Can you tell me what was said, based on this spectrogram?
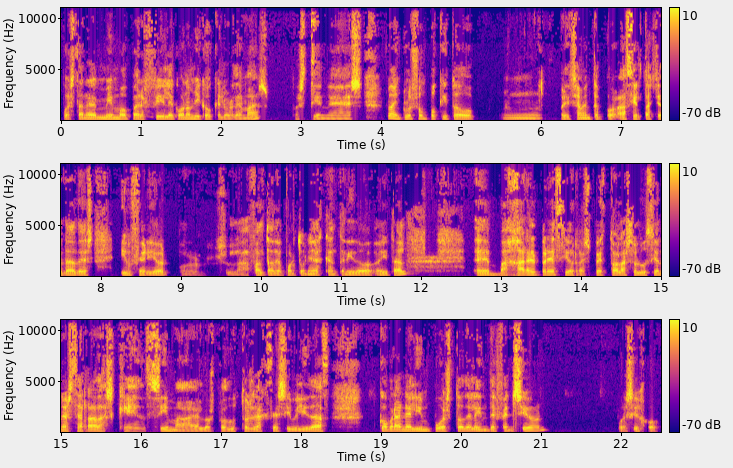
pues están en el mismo perfil económico que los demás, pues tienes, no, incluso un poquito mm, precisamente por, a ciertas edades inferior por la falta de oportunidades que han tenido y tal eh, bajar el precio respecto a las soluciones cerradas que encima en los productos de accesibilidad cobran el impuesto de la indefensión, pues hijo,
